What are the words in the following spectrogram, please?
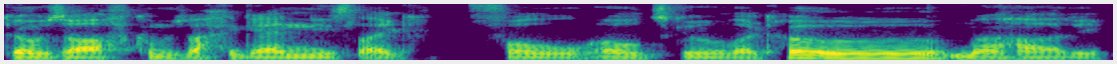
Goes off, comes back again. He's like full old school, like, "Oh, Matt Hardy."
